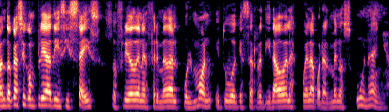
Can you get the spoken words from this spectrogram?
Cuando casi cumplía 16, sufrió de una enfermedad al pulmón y tuvo que ser retirado de la escuela por al menos un año.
